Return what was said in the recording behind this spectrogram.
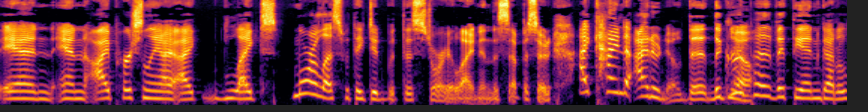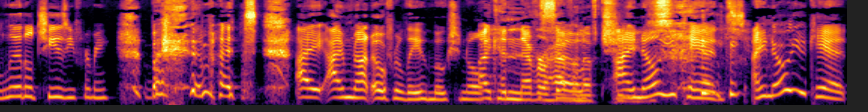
And and I personally I, I liked more or less what they did with this storyline in this episode. I kind of I don't know the the group Yeah. hug at the end got a little cheesy for me, but but I I'm not overly emotional. I can never have enough cheese. I know you can't. I know you can't.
